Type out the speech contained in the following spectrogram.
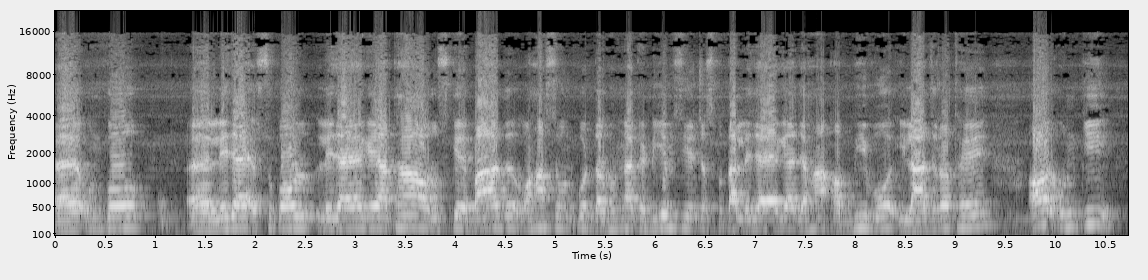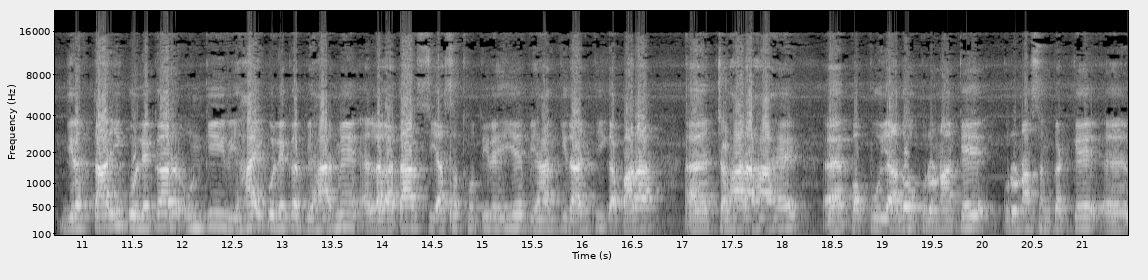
उनको ले जाए सुपौल ले जाया गया था और उसके बाद वहाँ से उनको दरभंगा के डीएमसीएच अस्पताल ले जाया गया, जहाँ अब भी वो इलाजरत हैं। और उनकी गिरफ्तारी को लेकर, उनकी रिहाई को लेकर बिहार में लगातार सियासत होती रही है। बिहार की राजनीति का पारा चढ़ा रहा है। पप्पू यादव कोरोना के, कोरोना संकट के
